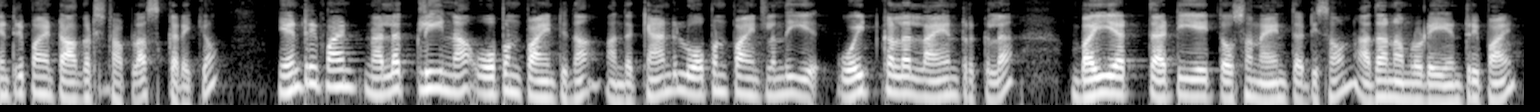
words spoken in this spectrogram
entry point target stop loss கிடைக்கும். என்ட்ரி பாயிண்ட் நல்லா க்ளீனாக ஓப்பன் பாயிண்ட் தான். அந்த கேண்டில் ஓப்பன் பாயிண்ட்லேருந்து ஒயிட் கலர் லைன் இருக்குல்ல buy at thirty eight thousand nine thirty seven அதான் நம்மளுடைய என்ட்ரி பாயிண்ட்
